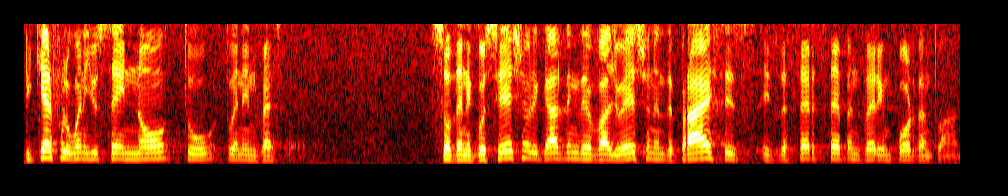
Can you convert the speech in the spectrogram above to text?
be careful when you say no to, to an investor. So the negotiation regarding the evaluation and the price is, is the third step and very important one.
